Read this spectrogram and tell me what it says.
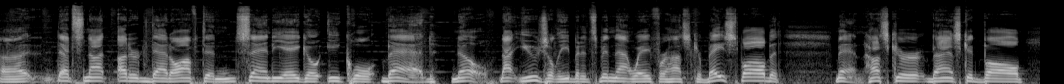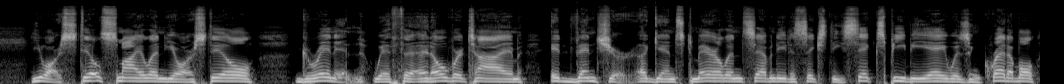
Uh, that's not uttered that often. San Diego equal bad. No, not usually, but it's been that way for Husker baseball. But man, Husker basketball, you are still smiling. You are still grinning with uh, an overtime adventure against Maryland, 70 to 66. PBA was incredible.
